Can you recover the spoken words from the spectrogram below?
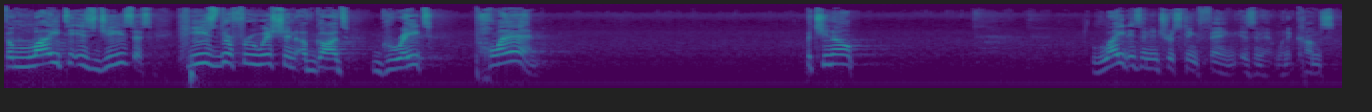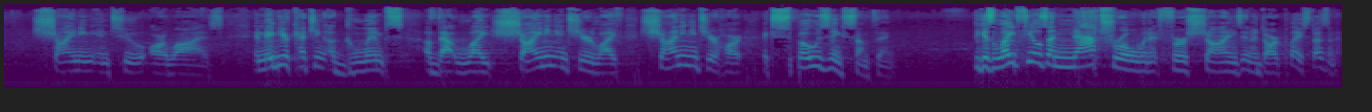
The light is Jesus. He's the fruition of God's great plan. But you know, light is an interesting thing, isn't it, when it comes shining into our lives. And maybe you're catching a glimpse of that light shining into your life, shining into your heart, exposing something. Because light feels unnatural when it first shines in a dark place, doesn't it?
